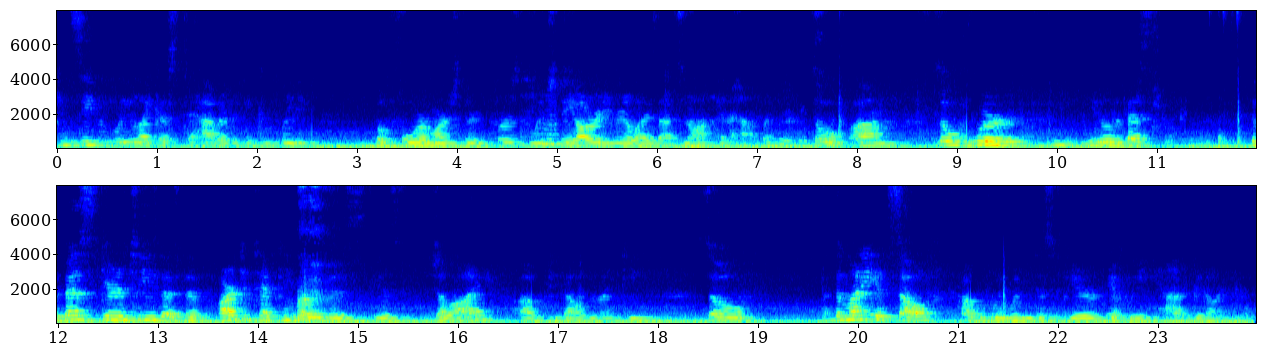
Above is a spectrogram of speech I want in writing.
conceivably like us to have everything completed before March thirty-first, which they already realize that's not gonna happen. So, um, so we're, you know, the best, the best guarantee that the architect can give is, is July of two thousand nineteen. So, the money itself probably wouldn't disappear if we had a good argument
